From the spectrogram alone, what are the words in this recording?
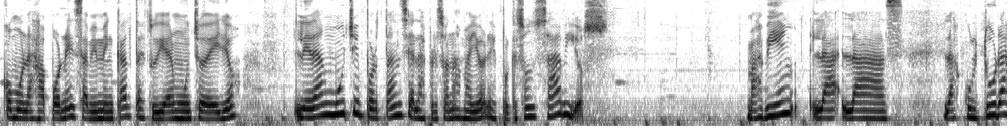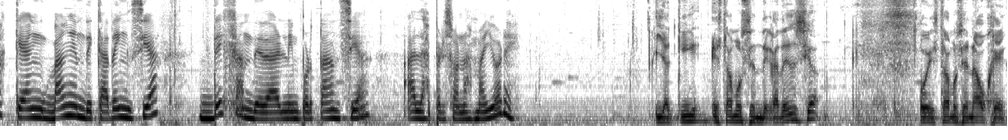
como la japonesa, a mí me encanta estudiar mucho de ellos, le dan mucha importancia a las personas mayores porque son sabios. Más bien, la- las, las culturas que han- van en decadencia dejan de darle importancia a las personas mayores. ¿Y aquí estamos en decadencia o estamos en auge?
